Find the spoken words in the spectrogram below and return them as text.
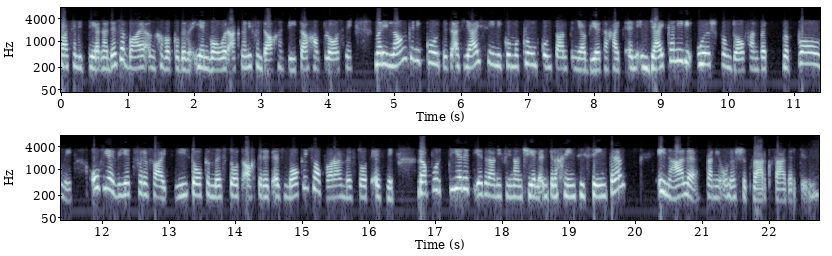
fasiliteer. Nou dis 'n baie ingewikkelde een waaroor ek nou nie vandag in detail gaan plaas nie, maar die lank en die kort is as jy sê nie kom 'n klomp kontant in jou besigheid in en jy kan nie die oorsprong daarvan bepaal nie of jy weet vir 'n feit hier's dalk 'n misdaad agter dit is, maak nie saak wat daai misdaad is nie. Rapporteer dit eerder aan die finansiële intelligensie sentrum en hulle kan die ondersoekwerk verder doen.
